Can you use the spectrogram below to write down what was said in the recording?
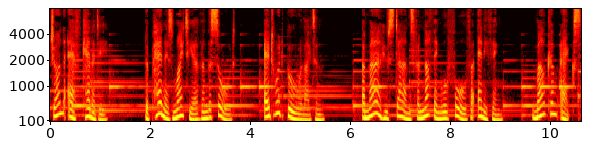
John F. Kennedy. The pen is mightier than the sword. Edward Lytton. A man who stands for nothing will fall for anything. Malcolm X.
